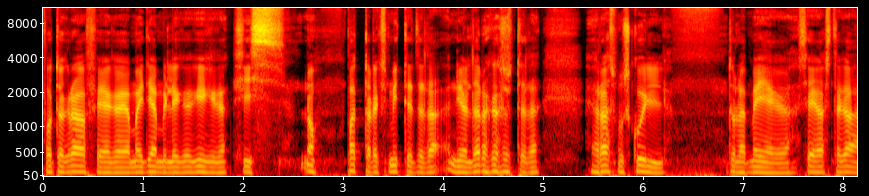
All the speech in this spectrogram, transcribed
fotograafiaga ja ma ei tea millega kõigega, siis noh, patt oleks mitte teda nii-öelda ära kasutada. Rasmus Kull tuleb meiega see aasta ka,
